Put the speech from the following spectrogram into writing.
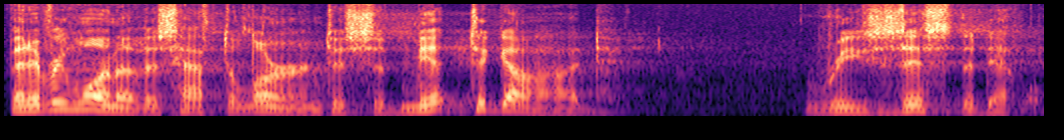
But every one of us have to learn to submit to God, resist the devil.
